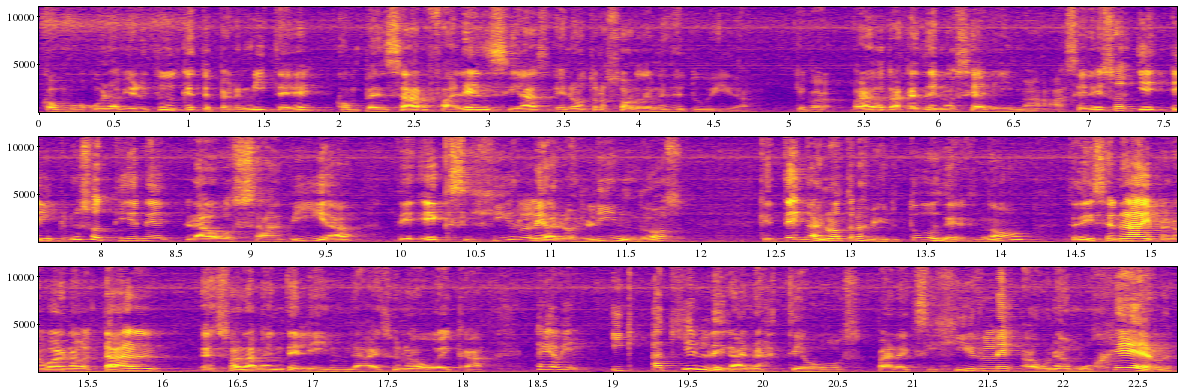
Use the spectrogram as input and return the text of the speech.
como una virtud que te permite compensar falencias en otros órdenes de tu vida. Que para otra gente no se anima a hacer eso e incluso tiene la osadía de exigirle a los lindos que tengan otras virtudes, ¿no? te dicen, ay, pero bueno, tal es solamente linda, es una hueca. ¿Y a quién le ganaste vos para exigirle a una mujer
